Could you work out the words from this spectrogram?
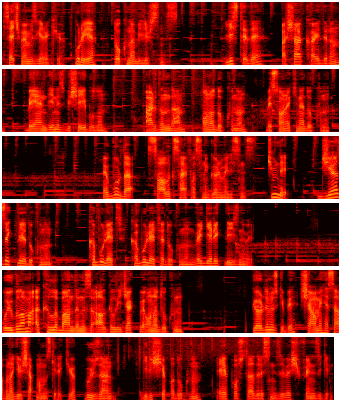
seçmemiz gerekiyor. Buraya dokunabilirsiniz. Listede aşağı kaydırın, beğendiğiniz bir şeyi bulun. Ardından ona dokunun ve sonrakine dokunun. Ve burada sağlık sayfasını görmelisiniz. Şimdi cihaz ekleye dokunun, kabul et, kabul ete dokunun ve gerekli izni verin. Uygulama akıllı bandınızı algılayacak ve ona dokunun. Gördüğünüz gibi Xiaomi hesabına giriş yapmamız gerekiyor. Bu yüzden giriş yapa dokunun, e-posta adresinizi ve şifrenizi girin.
